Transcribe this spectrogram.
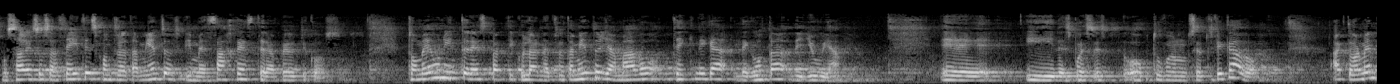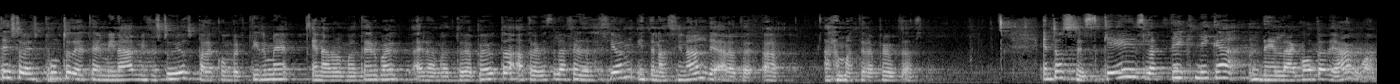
usar esos aceites con tratamientos y mensajes terapéuticos. Tomé un interés particular en el tratamiento llamado técnica de gota de lluvia eh, y después obtuve un certificado. Actualmente estoy a punto de terminar mis estudios para convertirme en aromaterapeuta a través de la Federación Internacional de Aromaterapeutas. Entonces, ¿qué es la técnica de la gota de agua?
